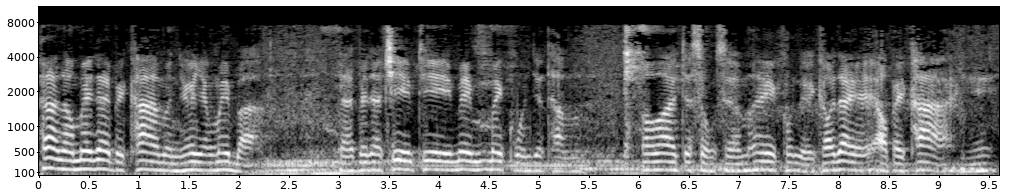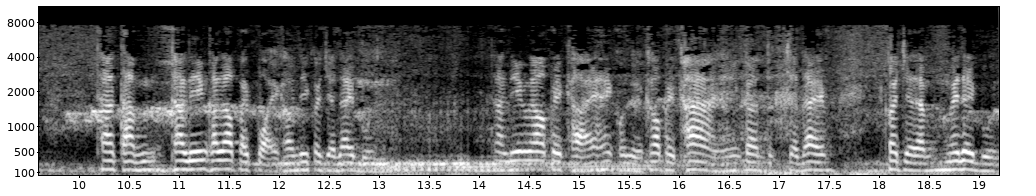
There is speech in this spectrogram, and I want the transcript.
ถ้าเราไม่ได้ไปฆ่ามันก็ยังไม่บาปแต่เป็นอาชีพที่ไม่ไม่ควรจะทำเพราะว่าจะส่งเสริมให้คนอื่นเขาได้เอาไปฆ่าอย่างนี้ ถ้าทำถ้าเลี้ยงเขาแล้วไปปล่อยเขานี่ก็จะได้บุญ ถ้าเลี้ยงแล้วไปขายให้คนอื่นเข้าไปฆ่านี่ก็จะได้ก็จะไม่ได้บุญ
